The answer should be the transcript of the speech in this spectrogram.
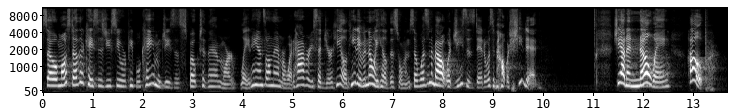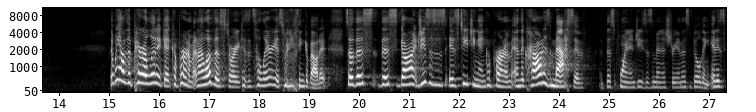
So, most other cases you see where people came Jesus spoke to them or laid hands on them or whatever, he said, You're healed. He didn't even know he healed this woman. So, it wasn't about what Jesus did, it was about what she did. She had a knowing hope. Then we have the paralytic at Capernaum, and I love this story because it's hilarious when you think about it. So this this guy, Jesus is, is teaching in Capernaum, and the crowd is massive at this point in Jesus' ministry in this building. It is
